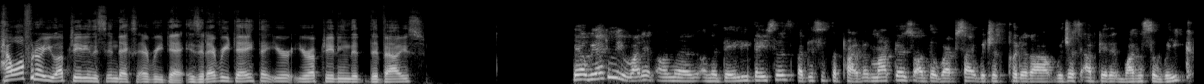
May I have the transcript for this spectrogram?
how often are you updating this index every day? Is it every day that you're, you're updating the, the values? Yeah, we actually run it on a on a daily basis, but this is the private markets on the website. We just put it out. We just update it once a week.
